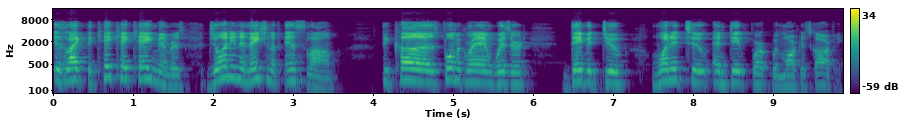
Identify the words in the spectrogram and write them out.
It's like the KKK members joining the Nation of Islam because former Grand Wizard David Duke wanted to and did work with Marcus Garvey.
